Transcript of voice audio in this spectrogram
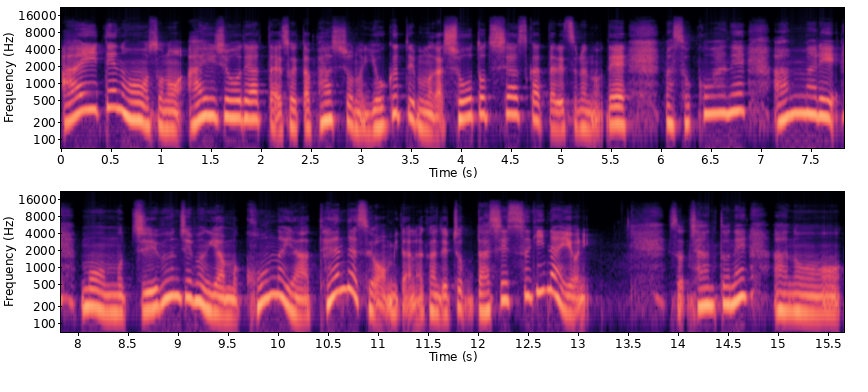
相手のその愛情であったりそういったパッションの欲というものが衝突しやすかったりするので、まあ、そこはねあんまりもうもう自分自分いやもうこんなやってんですよみたいな感じでちょっと出しすぎないようにそうちゃんとねあの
